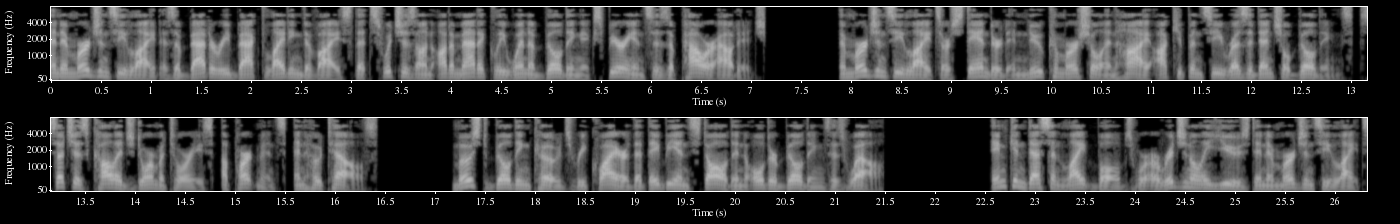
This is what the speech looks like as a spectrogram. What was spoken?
An emergency light is a battery-backed lighting device that switches on automatically when a building experiences a power outage. Emergency lights are standard in new commercial and high-occupancy residential buildings, such as college dormitories, apartments, and hotels. Most building codes require that they be installed in older buildings as well. Incandescent light bulbs were originally used in emergency lights,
